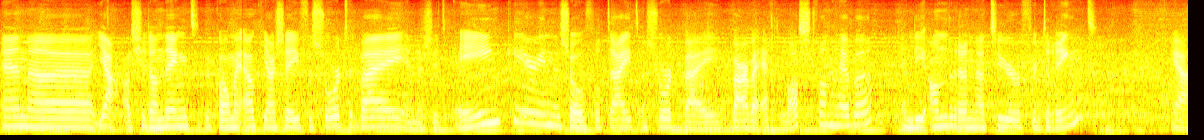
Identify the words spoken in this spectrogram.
En uh, ja, als je dan denkt, er komen elk jaar zeven soorten bij. En er zit één keer in de zoveel tijd een soort bij waar we echt last van hebben. En die andere natuur verdringt. Ja,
